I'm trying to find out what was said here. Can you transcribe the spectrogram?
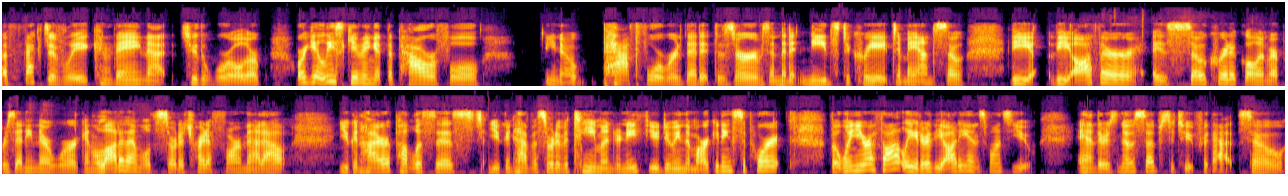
effectively conveying that to the world or or at least giving it the powerful you know path forward that it deserves and that it needs to create demand. So the the author is so critical in representing their work and a lot of them will sort of try to farm that out. You can hire a publicist, you can have a sort of a team underneath you doing the marketing support, but when you're a thought leader, the audience wants you. And there's no substitute for that. So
